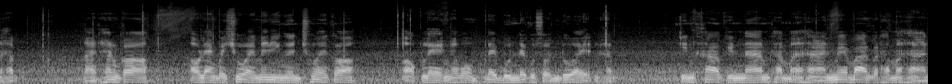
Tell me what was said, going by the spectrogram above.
นะครับ หลายท่านก็เอาแรงไปช่วย ไม่มีเงินช่วยก็ออกแรงครับผมได้บุญได้กุศลด้วยนะครับ กินข้าวกินน้ำทำอาหารแม่บ้านก็ทำอาหาร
